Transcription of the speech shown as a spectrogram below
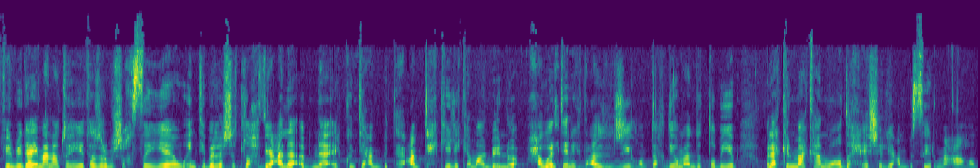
في البداية معناته هي تجربة شخصية وانت بلشت تلاحظي على أبنائك. كنت عم بت... عم تحكي لي كمان بأنه حاولتي إنك تعالجيهم تاخذيهم عند الطبيب ولكن ما كان واضح إيش اللي عم بيصير معاهم.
